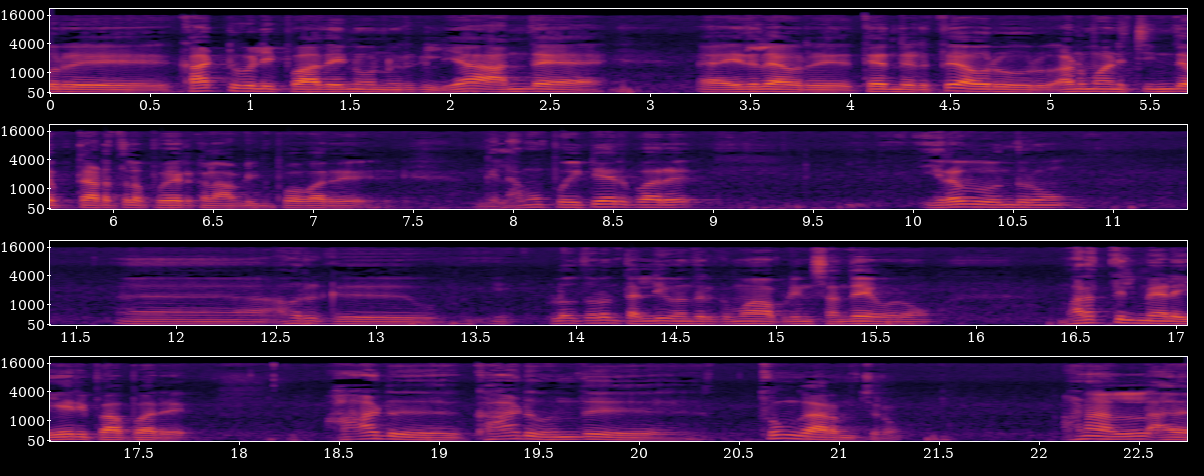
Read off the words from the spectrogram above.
ஒரு காட்டு வழி பாதைன்னு ஒன்று இருக்கு இல்லையா? அந்த இதில் அவர் தேர்ந்தெடுத்து அவர் ஒரு அனுமானித்து இந்த தடத்தில் போயிருக்கலாம் அப்படின்னு போவார். அங்கே இல்லாமல் போயிட்டே இருப்பார். இரவு வந்துடும் அவருக்கு இவ்வளோ தூரம் தள்ளி வந்திருக்குமா அப்படின்னு சந்தேகம் வரும். மரத்தில் மேலே ஏறி பார்ப்பாரு. ஆடு காடு வந்து தூங்க ஆரம்பிச்சிடும் ஆனால் அதை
